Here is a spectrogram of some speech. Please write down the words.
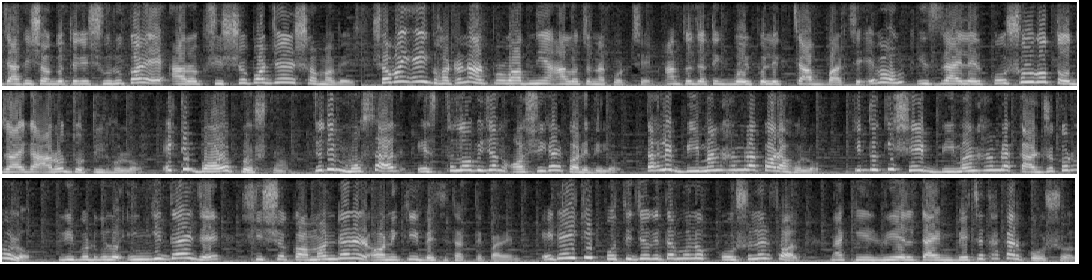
জাতিসংঘ থেকে শুরু করে আরব শীর্ষ পর্যায়ের সমাবেশ। সবাই এই ঘটনার প্রভাব নিয়ে আলোচনা করছে। আন্তর্জাতিক বৈপলিক চাপ বাড়ছে এবং ইসরায়েলের কৌশলগত জায়গা আরও জটিল হলো। একটি বড় প্রশ্ন, যদি মোসাদ স্থল অভিযান অস্বীকার করে দিল তাহলে বিমান হামলা করা হলো। কিন্তু কি সেই বিমান হামলা কার্যকর হলো? রিপোর্টগুলো ইঙ্গিত দেয় যে শীর্ষ কমান্ডারের অনেকেই বেঁচে থাকতে পারেন। এটাই কি প্রতিযোগিতামূলক কৌশলের ফল, নাকি রিয়েল টাইম বেঁচে থাকার কৌশল?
